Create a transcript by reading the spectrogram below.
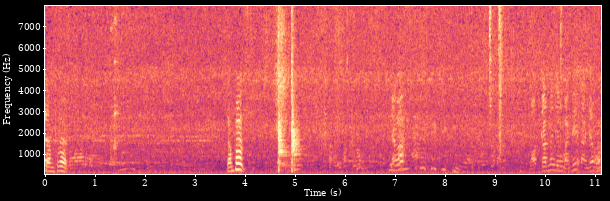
Tamplat. Tamplat. Dạ không? Bọt canh nó dân mạnh thế, đại dân hả?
